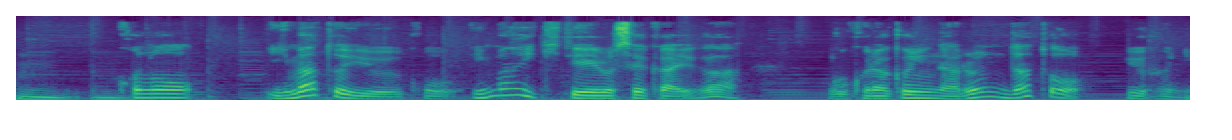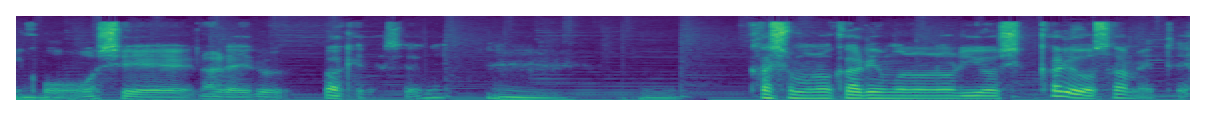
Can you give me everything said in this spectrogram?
うんうん。この今というこう今生きている世界が極楽になるんだというふうにこう教えられるわけですよね。うん貸し物借り物の利をしっかり収めて、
